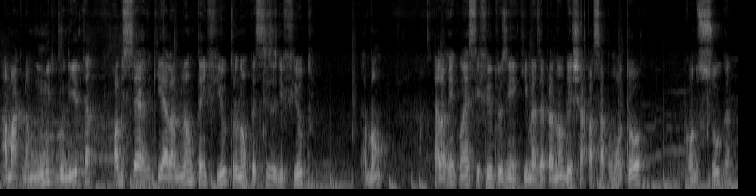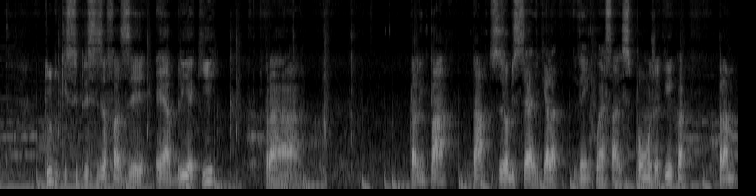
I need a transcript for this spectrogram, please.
A máquina muito bonita. Observe que ela não tem filtro, não precisa de filtro, tá bom? Ela vem com esse filtrozinho aqui, mas é para não deixar passar para o motor quando suga. Tudo que se precisa fazer é abrir aqui para para limpar, tá? Vocês observem que ela vem com essa esponja aqui, para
